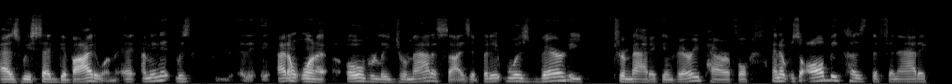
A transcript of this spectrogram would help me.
as we said goodbye to him. I mean, it was I don't want to overly dramatize it, but it was very dramatic and very powerful, and it was all because the fanatic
